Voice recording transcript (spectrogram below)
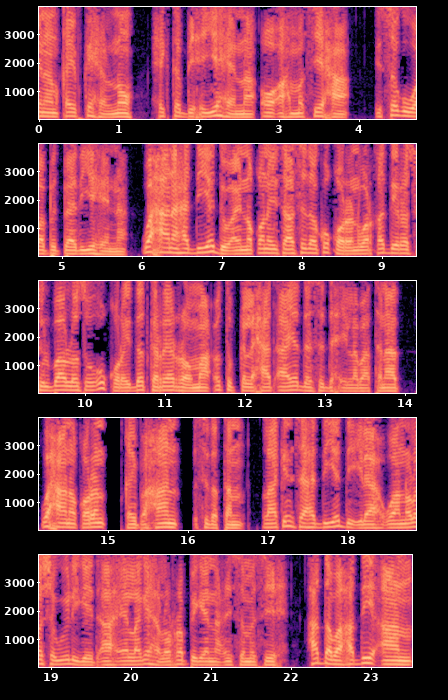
inaan qayb ka helno xigta bixiyaheenna oo ah masiixa. Isagu waa badbaadiyaheenna. Waxaana hadiyaddu ay noqonaysaa sida ku qoran warqaddii rasuul bawlos uu u qoray dadka reer rooma cutubka lixaad aayadda saddex iyo labaatanaad. Waxaana qoran qayb ahaan sida tan laakiinse hadiyadda ilaah waa nolosha weligeed ah ee laga helo rabbigeenna ciise masiix. Haddaba haddii aan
